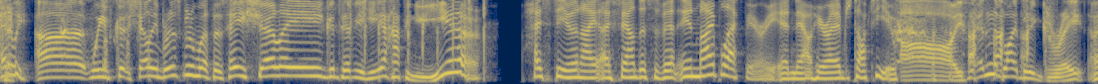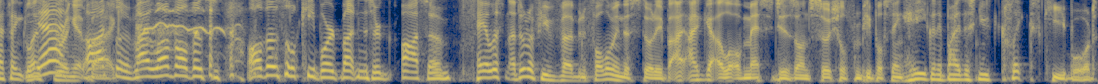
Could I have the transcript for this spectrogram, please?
Anyway, uh, we've got Shelly Brisbin with us. Hey, Shelly, good to have you here. Happy New Year. Hi, Steven. I, I found this event in my BlackBerry, and now here I am to talk to you. Oh, is in the BlackBerry great? I think let's yes, bring it back. awesome. I love all those. all those little keyboard buttons are awesome. Hey, listen, I don't know if you've uh, been following this story, but I, I get a lot of messages on social from people saying, "Hey, you're going to buy this new Clicks keyboard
